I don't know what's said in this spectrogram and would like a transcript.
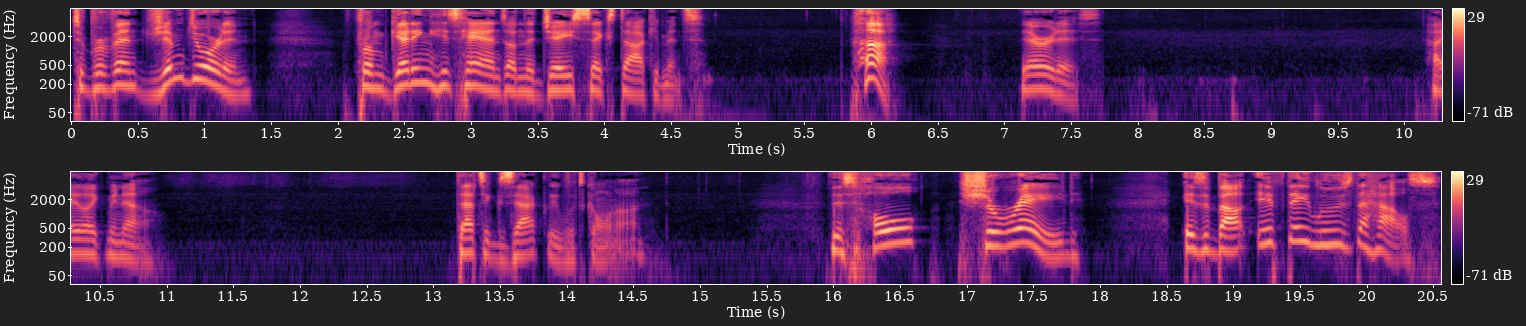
to prevent Jim Jordan from getting his hands on the J6 documents. Huh. There it is. How you like me now? That's exactly what's going on. This whole charade is about if they lose the House,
